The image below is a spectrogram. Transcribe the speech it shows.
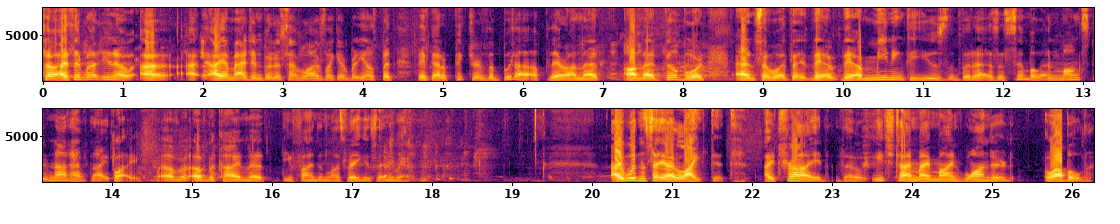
so I said, well, you know, uh, I, I, imagine Buddhists have lives like everybody else, but they've got a picture of the Buddha up there on that on that billboard, and so they they are, they are meaning to use the Buddha as a symbol, and monks do not have nightlife of of the kind that you find in Las Vegas, anyway. I wouldn't say I liked it. I tried, though. Each time my mind wandered, wobbled.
